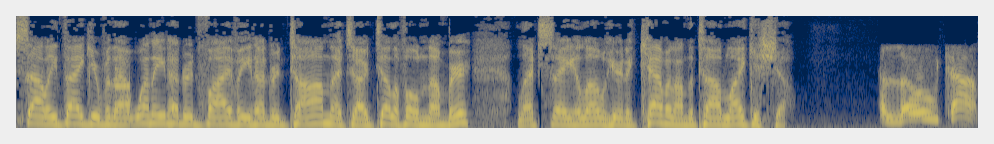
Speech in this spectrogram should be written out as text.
Sally, thank you for that. 1-800-5800-TOM. That's our telephone number. Let's say hello here to Kevin on the Tom Leykis Show. Hello, Tom.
